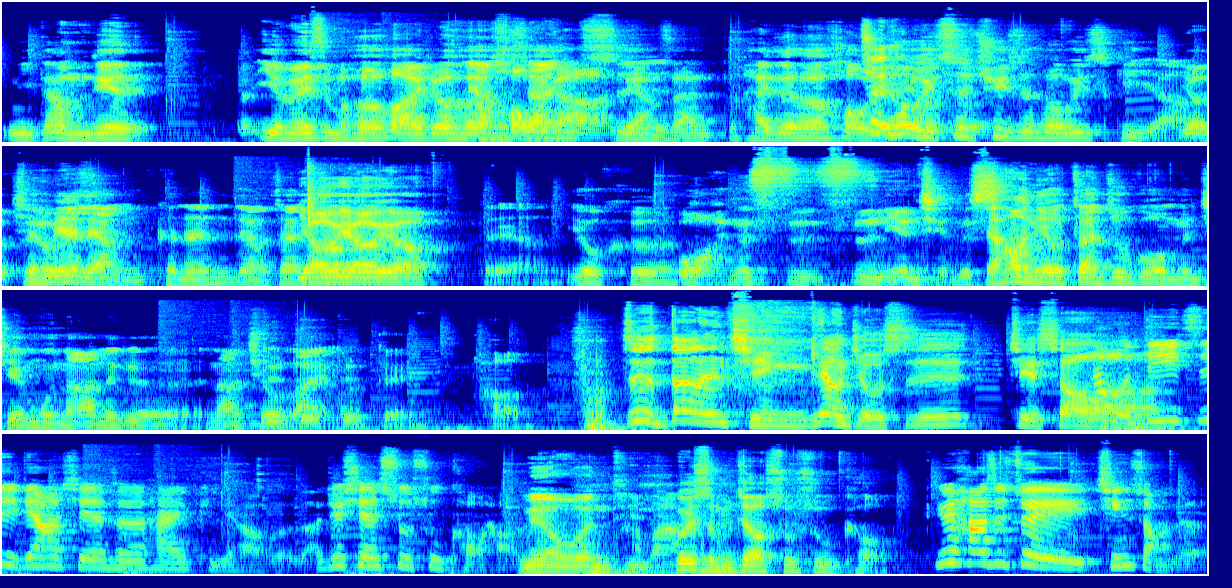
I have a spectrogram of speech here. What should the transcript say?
你在我们店也没怎么喝，后来就喝厚的，两三还是喝厚的。最后一次去是喝 whisky 啊，有前面两可能两三有有有，对啊，有喝。哇，那四四年前的事。然后你有赞助过我们节目拿那个拿酒来，对不对？好，这个当然请酿酒师介绍啊。那我第一支一定要先喝嗨啤好了啦，就先漱漱口好了。没有问题。为什么叫漱漱口？因为它是最清爽的，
